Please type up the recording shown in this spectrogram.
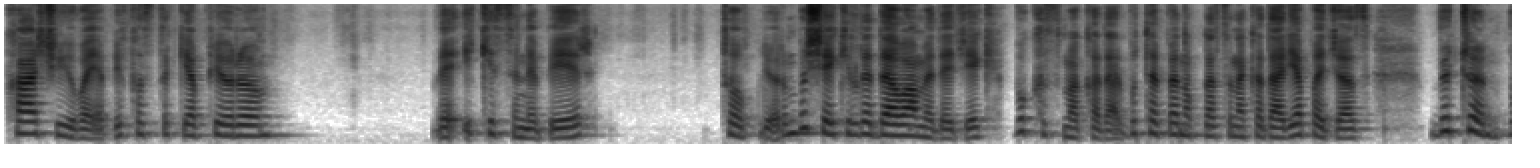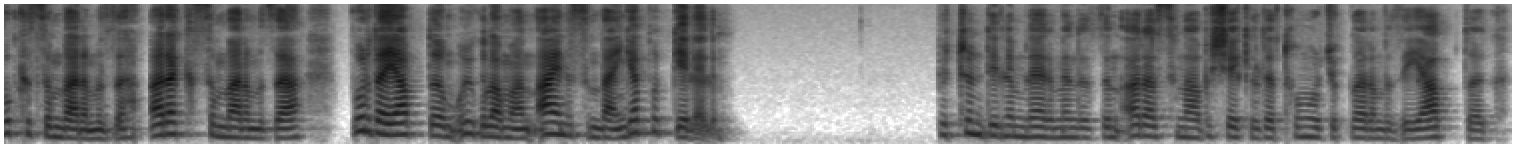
karşı yuvaya bir fıstık yapıyorum. Ve ikisini bir topluyorum. Bu şekilde devam edecek. Bu kısma kadar, bu tepe noktasına kadar yapacağız. Bütün bu kısımlarımızı, ara kısımlarımıza burada yaptığım uygulamanın aynısından yapıp gelelim. Bütün dilimlerimizin arasına bu şekilde tomurcuklarımızı yaptık.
